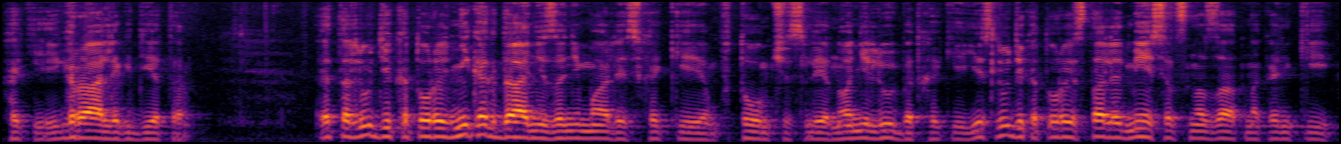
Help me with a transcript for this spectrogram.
хоккей, играли где-то. Это люди, которые никогда не занимались хоккеем, в том числе, но они любят хоккей. Есть люди, которые стали месяц назад на коньки.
